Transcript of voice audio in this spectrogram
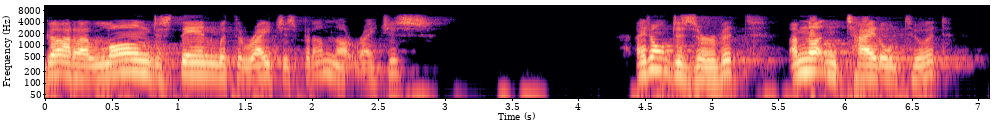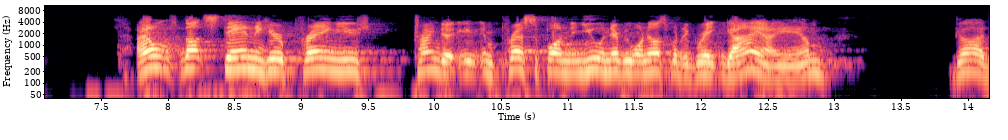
God, I long to stand with the righteous, but I'm not righteous. I don't deserve it. I'm not entitled to it. I don't, not standing here praying you, trying to impress upon you and everyone else what a great guy I am. God,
